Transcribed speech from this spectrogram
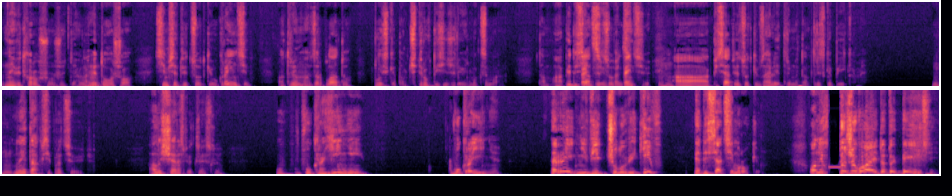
Не від хорошого життя, а від того, що 70% українців отримують зарплату близько там 4 тисяч гривень максимально. Там, а 50% Пенсію, пенсію, пенсію. Угу. а 50% взагалі отримують там 3 з копійками. Угу. Вони і так всі працюють. Але ще раз підкреслюю: в, в Україні, в Україні середній вік чоловіків 57 років. Вони доживають до той пенсії.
